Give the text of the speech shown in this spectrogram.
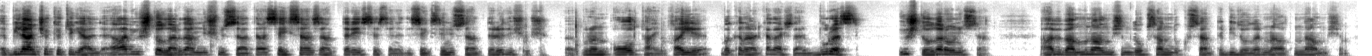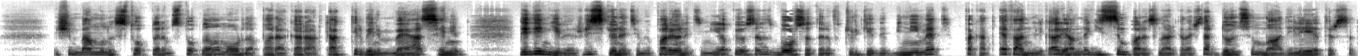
e, bilanço kötü geldi. Abi 3 dolardan düşmüş zaten. 80 centlere hisse senedi. 83 centlere düşmüş. E, buranın all time high'ı bakın arkadaşlar burası 3 dolar 13 cent. Abi ben bunu almışım 99 centte 1 doların altında almışım şimdi ben bunu stoplarım, stoplamam orada para, karar, takdir benim veya senin. Dediğim gibi risk yönetimi, para yönetimi yapıyorsanız borsa tarafı Türkiye'de bir nimet. Fakat efendilik arayan da gitsin parasını arkadaşlar dönsün vadeliye yatırsın.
